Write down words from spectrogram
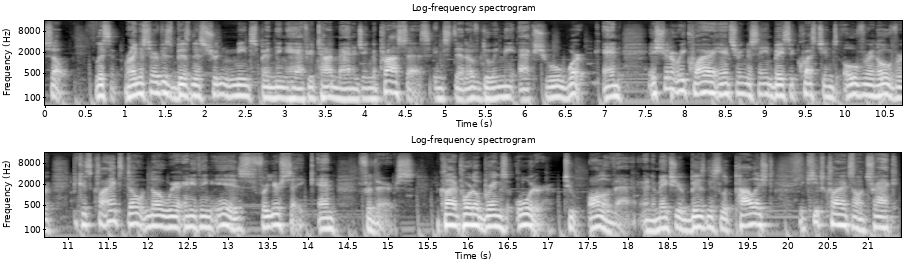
So, listen, running a service business shouldn't mean spending half your time managing the process instead of doing the actual work. And it shouldn't require answering the same basic questions over and over because clients don't know where anything is for your sake and for theirs. Client Portal brings order to all of that and it makes your business look polished. It keeps clients on track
